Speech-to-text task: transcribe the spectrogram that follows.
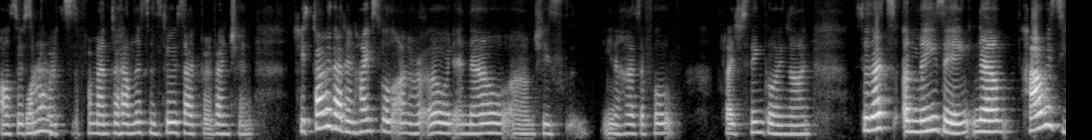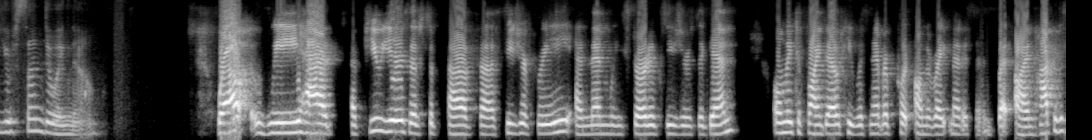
also supports wow. for mental health and suicide prevention. She started that in high school on her own, and now um, she's you know has a full fledged thing going on. So that's amazing. Now, how is your son doing now? Well, we had a few years of, of uh, seizure free, and then we started seizures again, only to find out he was never put on the right medicine. But I'm happy to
